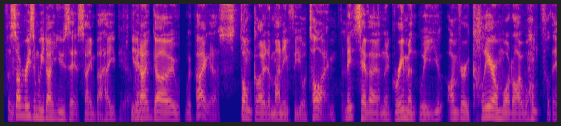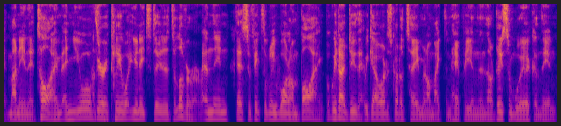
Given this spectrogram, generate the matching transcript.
for hmm. some reason we don't use that same behavior. Yeah. We don't go, we're paying a stonk load of money for your time. Let's have an agreement where you I'm very clear on what I want for that money and that time, and you're that's very right. clear what you need to do to deliver it. And then that's effectively what I'm buying. But we don't do that. We go, I just got a team and I'll make them happy, and then they'll do some work, and then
